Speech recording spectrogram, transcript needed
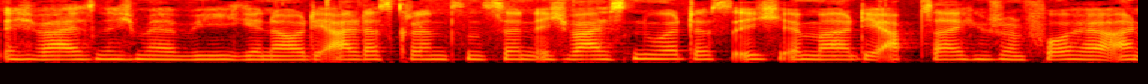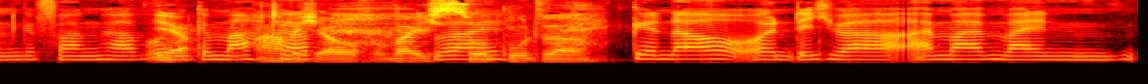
Ich weiß nicht mehr, wie genau die Altersgrenzen sind. Ich weiß nur, dass ich immer die Abzeichen schon vorher angefangen habe und Ja, gemacht hab habe. ich auch, weil ich so gut war. Genau, und ich war einmal mein,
